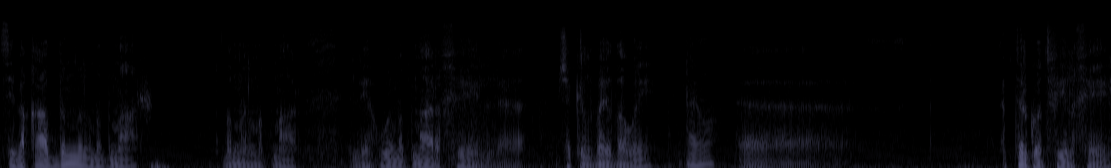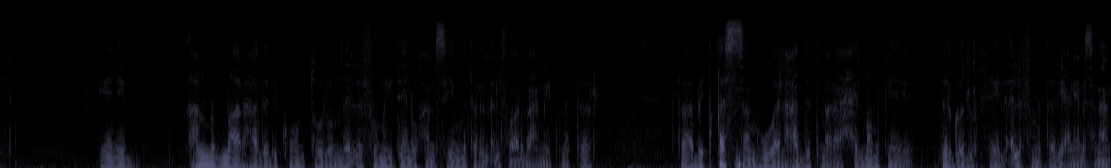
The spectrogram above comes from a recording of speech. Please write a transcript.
سباقات ضمن المضمار ضمن المضمار اللي هو مضمار خيل آه، بشكل بيضاوي أيوه. بتركض فيه الخيل. يعني هالمضمار هذا بيكون طوله من ال 1250 متر ل 1400 متر. فبيتقسم هو لعدة مراحل. ممكن تركض الخيل 1000 متر يعني مثلا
